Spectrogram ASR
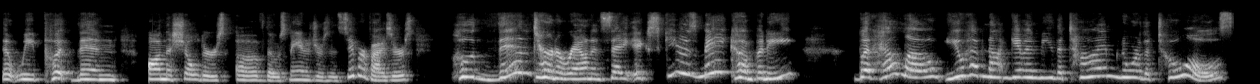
that we put then on the shoulders of those managers and supervisors who then turn around and say excuse me company but hello you have not given me the time nor the tools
